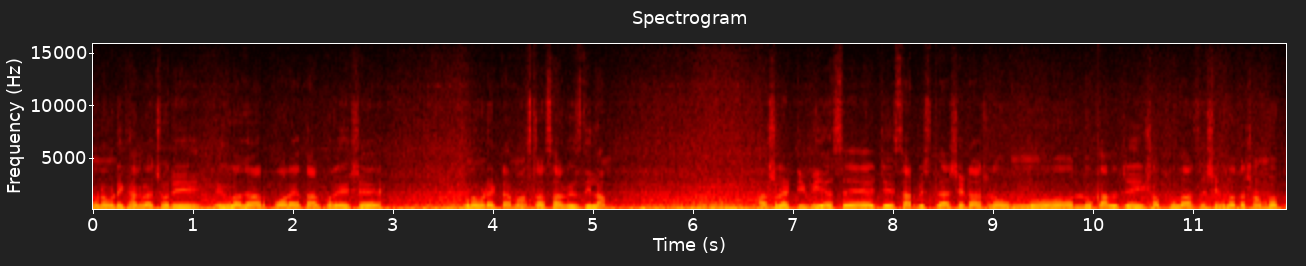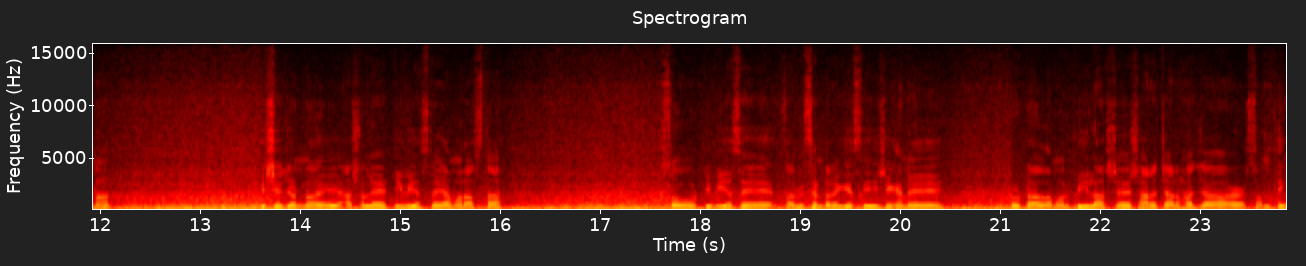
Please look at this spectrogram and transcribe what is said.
মোটামুটি খাগড়াছড়ি, এগুলো যাওয়ার পরে তারপরে এসে মোটামুটি একটা মাস্টার সার্ভিস দিলাম। আসলে টিভিএসে যে সার্ভিসটা সেটা আসলে অন্য লোকাল যে সবগুলো আছে, সেগুলো তো সম্ভব না। সেজন্যই আসলে টিভিএসটাই আমার রাস্তা। সো টিভিএসে সার্ভিস সেন্টারে গেছি, সেখানে টোটাল আমার বিল আসে সাড়ে চার হাজার সামথিং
